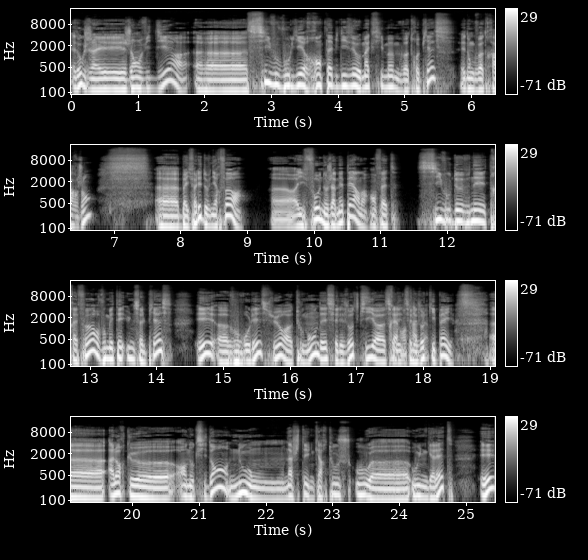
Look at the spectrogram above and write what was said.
Et donc j'ai envie de dire, euh, si vous vouliez rentabiliser au maximum votre pièce et donc votre argent, bah, il fallait devenir fort. Il faut ne jamais perdre en fait. Si vous devenez très fort, vous mettez une seule pièce et euh, vous roulez sur euh, tout le monde et c'est les autres qui euh, c'est les, autres qui payent. Euh, alors que en Occident, nous on achetait une cartouche ou ou une galette et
